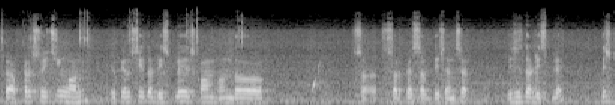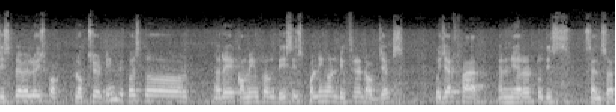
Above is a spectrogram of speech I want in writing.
So after switching on you can see the display has come on the surface of the sensor. This is the display. This display value is fluctuating because the ray coming from this is falling on different objects which are far and nearer to this sensor.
